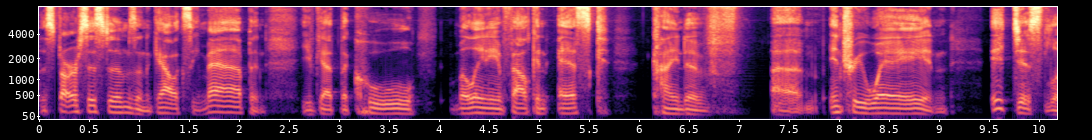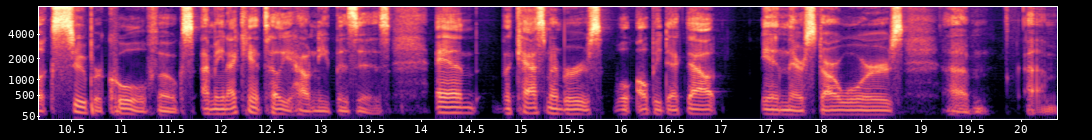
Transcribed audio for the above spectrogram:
the star systems and the galaxy map. And you've got the cool millennium falcon-esque kind of um, entryway. And it just looks super cool folks. I mean i can't tell you how neat this is. And the cast members will all be decked out in their Star Wars, um, um,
